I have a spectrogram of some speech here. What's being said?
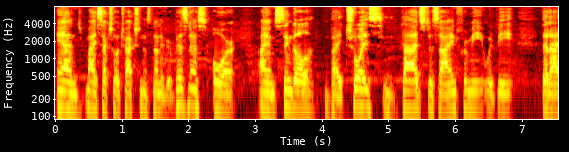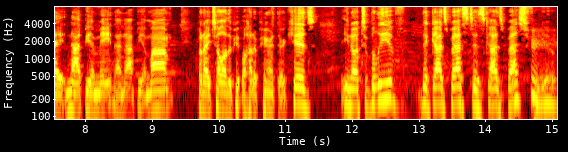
and my sexual attraction is none of your business, or I am single by choice. God's design for me would be that I not be a mate and I not be a mom, but I tell other people how to parent their kids. You know, to believe that God's best is God's best for mm-hmm. you.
